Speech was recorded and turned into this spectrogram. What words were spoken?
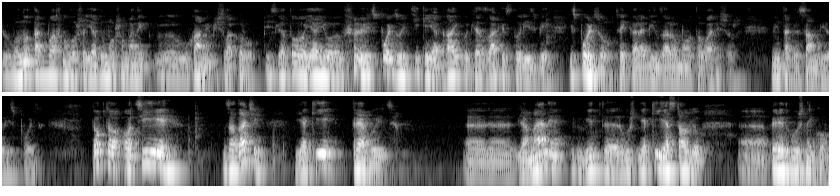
Воно так бахнуло, що я думав, що в мене е, вухами пішла кров. Після того я його використовую тільки як гайку для захисту різьби. Іспользував цей карабін зараз мого товариша. Він так же само його використовує. Тобто, оці задачі, які требуються е, для мене, від, е, які я ставлю перед глушником.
